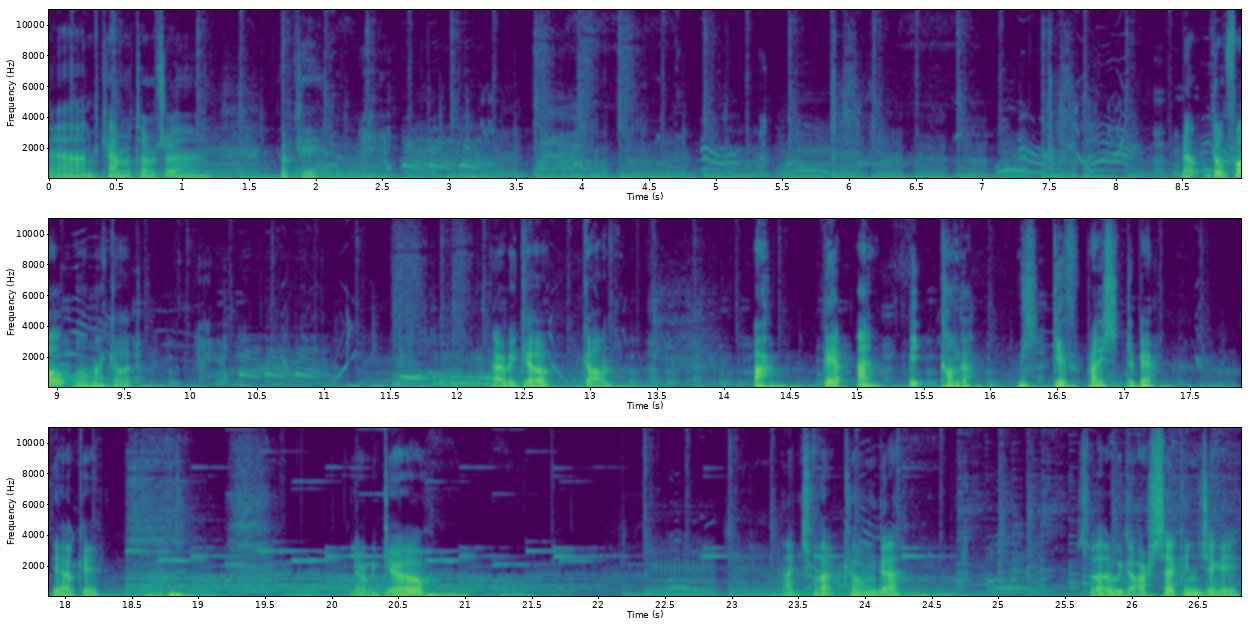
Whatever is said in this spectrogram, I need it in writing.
And camera turns around. Okay. No, don't fall. Oh my god. There we go. Got him. R, bear, and beat conga. Me give price to bear. Yeah, okay. There we go. Thanks for that conga. So we got our second jiggy.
